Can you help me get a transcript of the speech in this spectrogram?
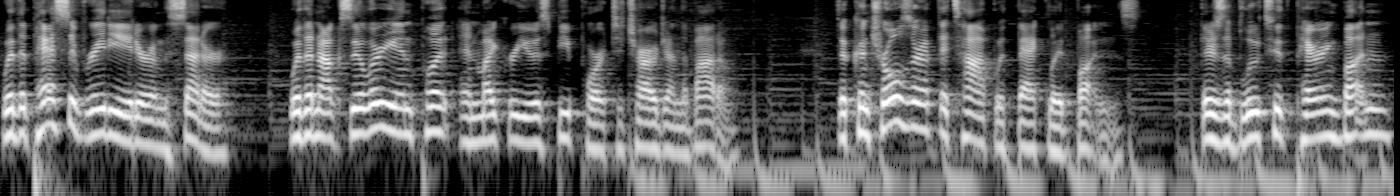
with a passive radiator in the center, with an auxiliary input and micro USB port to charge on the bottom. The controls are at the top with backlit buttons. There's a Bluetooth pairing button,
